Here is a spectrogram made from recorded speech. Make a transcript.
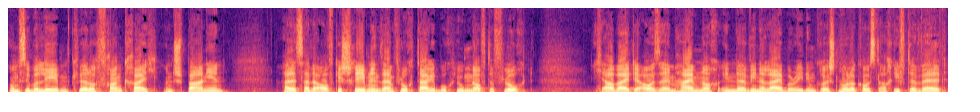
ums Überleben quer durch Frankreich und Spanien. Alles hat er aufgeschrieben in seinem Fluchttagebuch Jugend auf der Flucht. Ich arbeite außer im Heim noch in der Wiener Library, dem größten Holocaust-Archiv der Welt.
